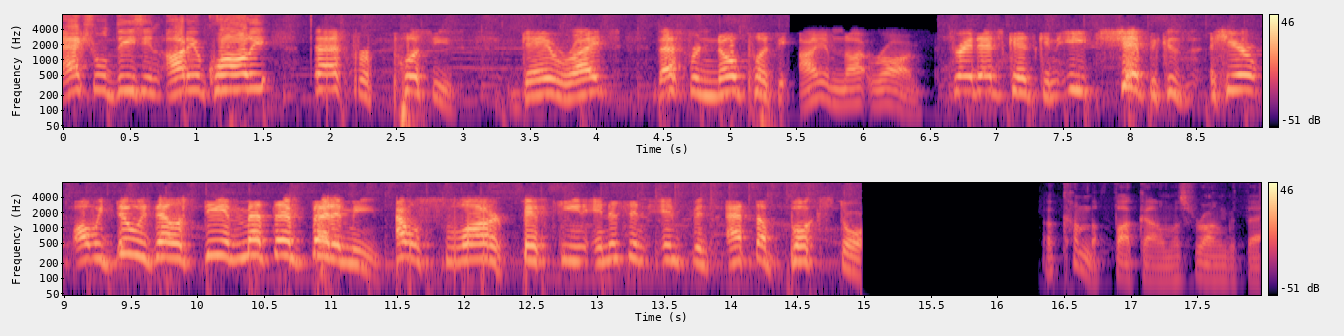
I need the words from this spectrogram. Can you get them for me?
Actual decent audio quality? That's for pussies. Gay rights? That's for no pussy. I am not wrong. Straight edge kids can eat shit because here all we do is LSD and methamphetamine. I will slaughter 15 innocent infants at the bookstore. Oh, come the fuck on. What's wrong with that?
